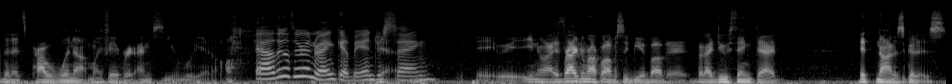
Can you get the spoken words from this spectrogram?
then it's probably not my favorite MCU movie at all. Yeah, I'll go through and rank it. It'll be interesting. It- you know, I- Ragnarok will obviously be above it, but I do think that it's not as good as,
